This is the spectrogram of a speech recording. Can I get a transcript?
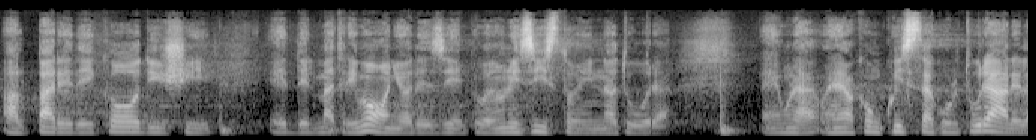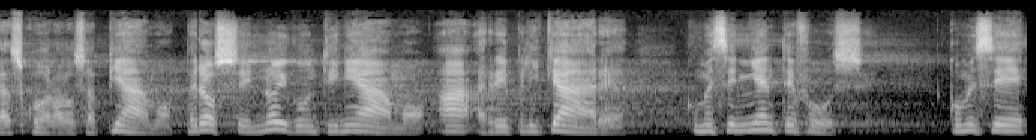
al pari dei codici e del matrimonio, ad esempio, che non esistono in natura. È una, è una, conquista culturale la scuola, lo sappiamo, però se noi continuiamo a replicare come se niente fosse, come se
